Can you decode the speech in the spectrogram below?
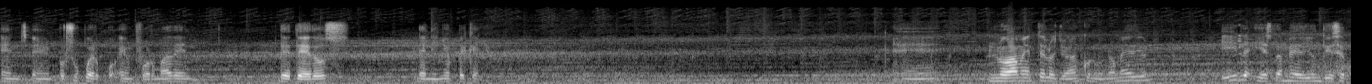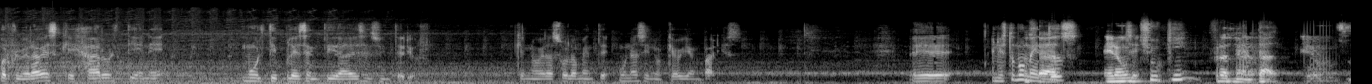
en- por su cuerpo en forma de, de dedos de niño pequeño. Nuevamente lo llevan con una medium y, y esta medium dice por primera vez que Harold tiene múltiples entidades en su interior, que no era solamente una, sino que habían varias. Eh, en estos O sea, momentos, Era un Sí. Chucky fragmentado. algo así.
